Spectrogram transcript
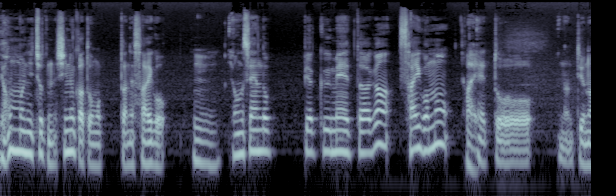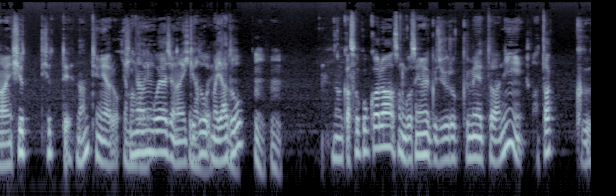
いや、ほんまにちょっとね、死ぬかと思ったね、最後。うん。4600メーターが最後の、はい。えっと、なんていうの、ヒュッ、ヒュッて、なんていうんやろ。避難小屋じゃないけど、まあ、宿、うん、うん、うん。なんかそこからその5416メーターにアタックっ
